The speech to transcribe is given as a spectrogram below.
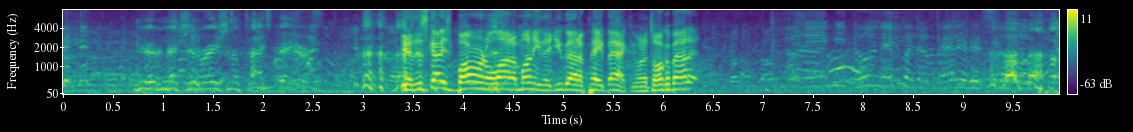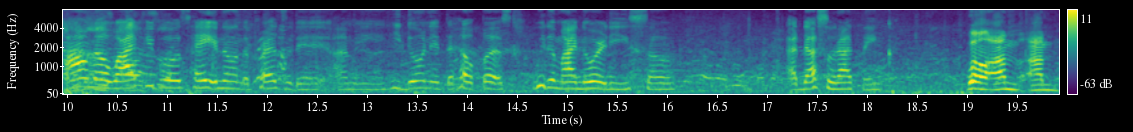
You're the next generation of taxpayers. Yeah, this guy's borrowing a lot of money that you got to pay back. You want to talk about it? He doing it for the better I don't know why people is hating on the president. I mean, he doing it to help us. We the minorities, so that's what I think. Well, I'm I'm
